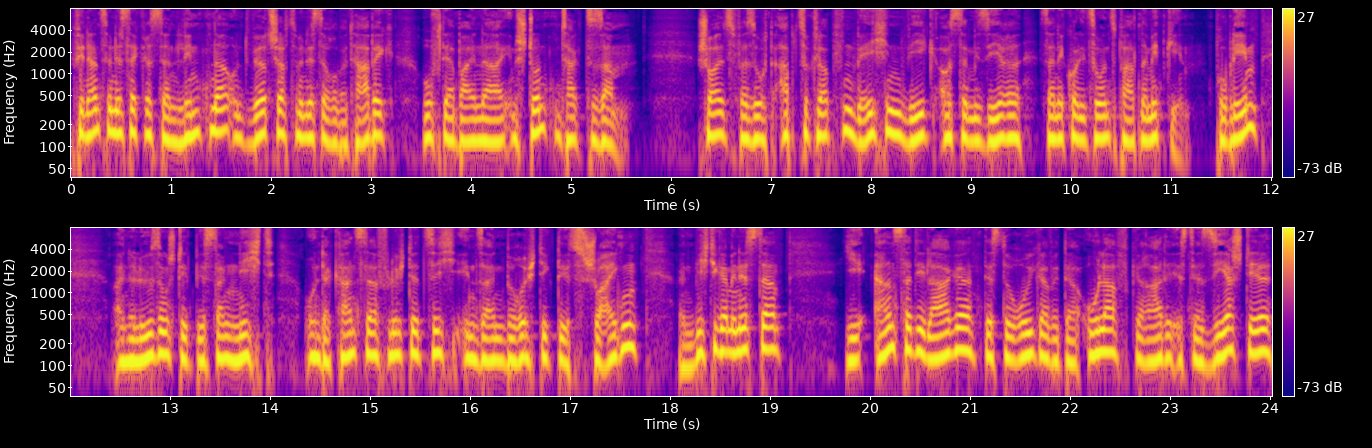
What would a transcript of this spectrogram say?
Finanzminister Christian Lindner und Wirtschaftsminister Robert Habeck ruft er beinahe im Stundentakt zusammen. Scholz versucht abzuklopfen, welchen Weg aus der Misere seine Koalitionspartner mitgehen. Problem? Eine Lösung steht bislang nicht und der Kanzler flüchtet sich in sein berüchtigtes Schweigen. Ein wichtiger Minister. Je ernster die Lage, desto ruhiger wird der Olaf. Gerade ist er sehr still,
